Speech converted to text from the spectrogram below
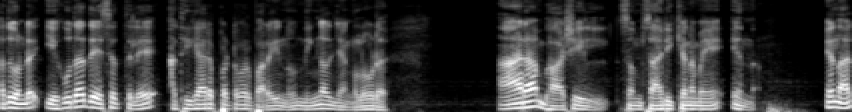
അതുകൊണ്ട് യഹൂദ ദേശത്തിലെ അധികാരപ്പെട്ടവർ പറയുന്നു നിങ്ങൾ ഞങ്ങളോട് ആരാം ഭാഷയിൽ സംസാരിക്കണമേ എന്ന്. എന്നാൽ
